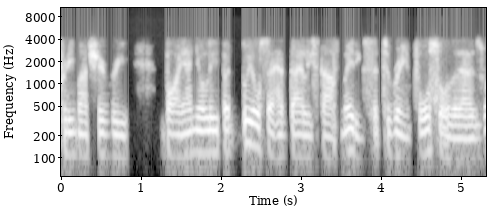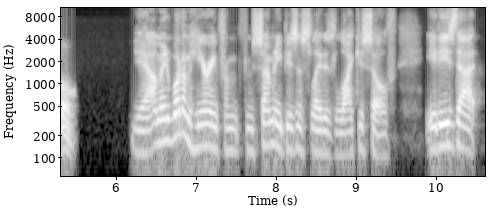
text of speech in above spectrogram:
pretty much every biannually, but we also have daily staff meetings to reinforce all of that as well. Yeah, I mean, what I'm hearing from from so many business leaders like yourself, it is that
